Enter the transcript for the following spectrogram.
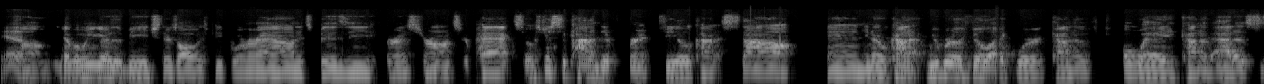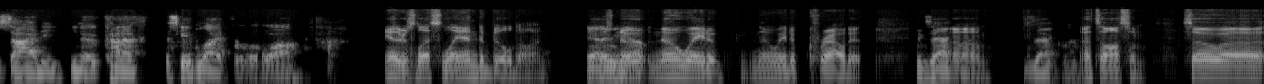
Yeah. Um, yeah, but when you go to the beach, there's always people around. It's busy. The restaurants are packed. So it's just a kind of different feel, kind of style. And, you know, kind of, we really feel like we're kind of away, kind of out of society, you know, kind of escape life for a little while. Yeah, there's less land to build on. Yeah, there's no, go. no way to, no way to crowd it. Exactly. Um, exactly. That's awesome. So, uh,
